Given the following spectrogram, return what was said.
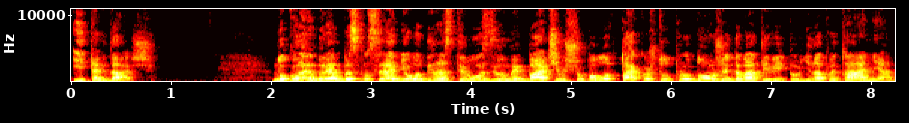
І так далі. Ну, коли ми беремо безпосередньо 11 розділ, ми бачимо, що Павло також тут продовжує давати відповіді на питання.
